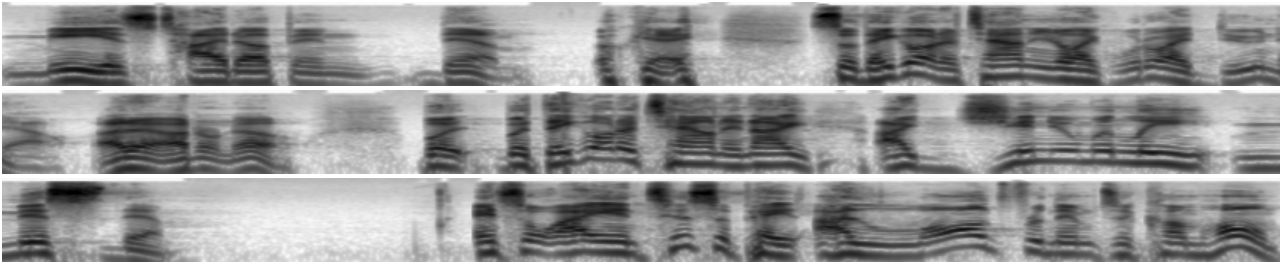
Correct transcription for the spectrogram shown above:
me is tied up in them, okay? So they go out of town and you're like, what do I do now? I, I don't know. But but they go out of town and I I genuinely miss them. And so I anticipate, I long for them to come home.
